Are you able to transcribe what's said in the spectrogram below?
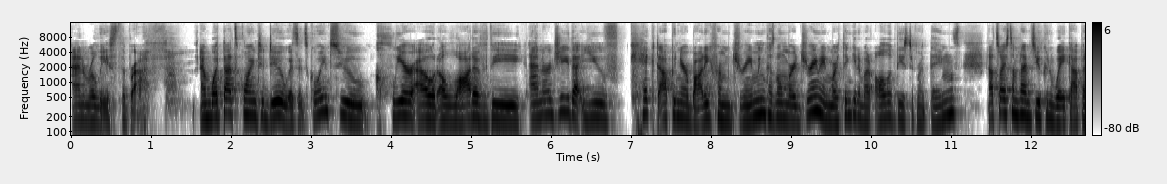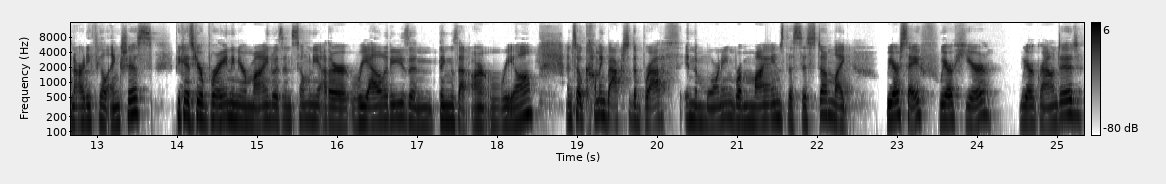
and release the breath. And what that's going to do is it's going to clear out a lot of the energy that you've kicked up in your body from dreaming. Because when we're dreaming, we're thinking about all of these different things. That's why sometimes you can wake up and already feel anxious because your brain and your mind was in so many other realities and things that aren't real. And so coming back to the breath in the morning reminds the system like, we are safe, we are here, we are grounded,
